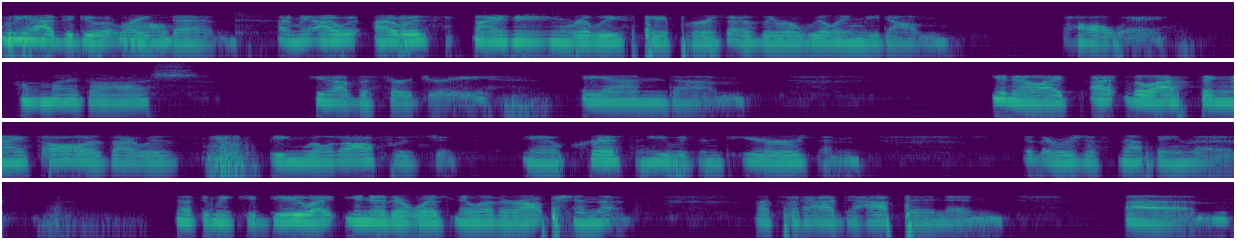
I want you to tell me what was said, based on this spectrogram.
we had to do it wow. right then. I mean, I, w- I was signing release papers as they were wheeling me down the hallway. Oh my gosh. To have the surgery. And, um, you know, I, I the last thing I saw as I was being wheeled off was just, you know, Chris and he was in tears and there was just nothing that nothing we could do. I, you know, there was no other option. That's that's what had to happen. And um,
